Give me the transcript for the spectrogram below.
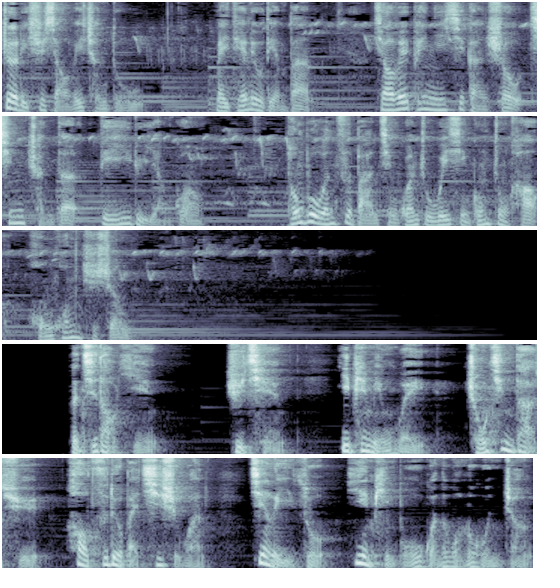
这里是小薇晨读，每天六点半，小薇陪你一起感受清晨的第一缕阳光。同步文字版，请关注微信公众号“洪荒之声”。本期导言：日前，一篇名为《重庆大学耗资六百七十万建了一座赝品博物馆》的网络文章，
